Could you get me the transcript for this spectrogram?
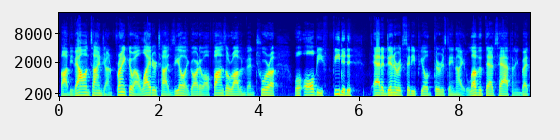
Bobby Valentine, John Franco, Al Leiter, Todd Zeile, Edgardo Alfonzo, Robin Ventura will all be feted at a dinner at Citi Field Thursday night. Love that that's happening. But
